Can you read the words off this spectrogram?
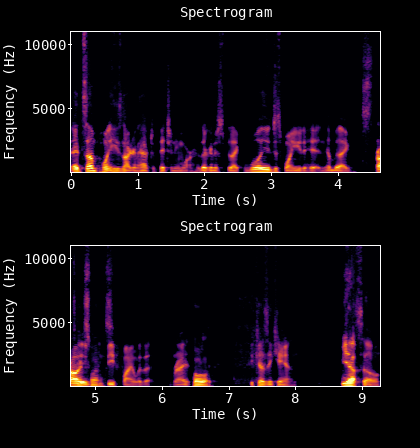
at some point he's not going to have to pitch anymore. They're going to just be like, "Well, he just want you to hit." And he'll be like, "Probably be fine with it." Right? Totally. Because he can. Yeah. So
